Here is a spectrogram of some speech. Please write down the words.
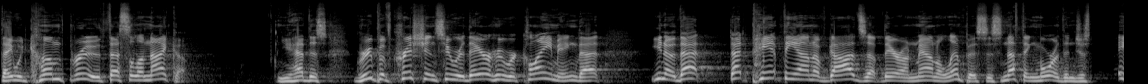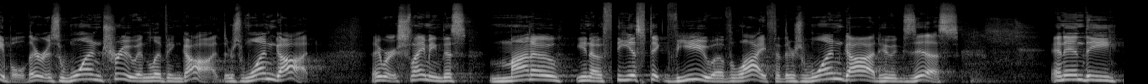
they would come through Thessalonica. You had this group of Christians who were there who were claiming that, you know, that, that pantheon of gods up there on Mount Olympus is nothing more than just fable. There is one true and living God. There's one God. They were exclaiming this mono, you know, theistic view of life that there's one God who exists. And in the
